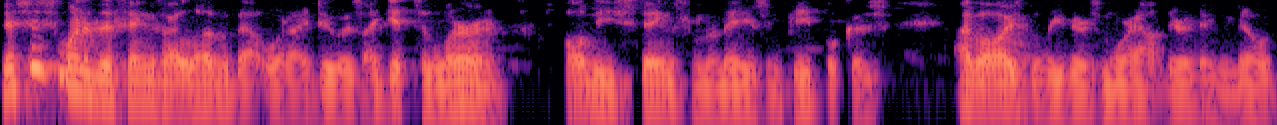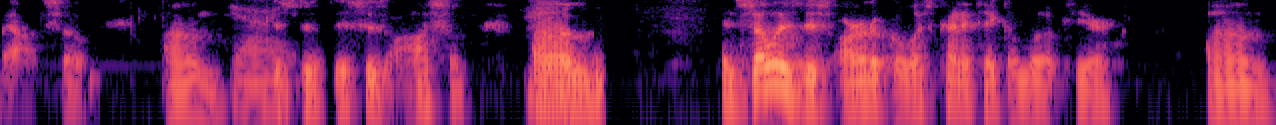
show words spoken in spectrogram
this is one of the things I love about what I do is I get to learn all these things from amazing people because I've always believed there's more out there than we know about. So um, yeah. this is this is awesome. Um, and so is this article. Let's kind of take a look here. Um,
